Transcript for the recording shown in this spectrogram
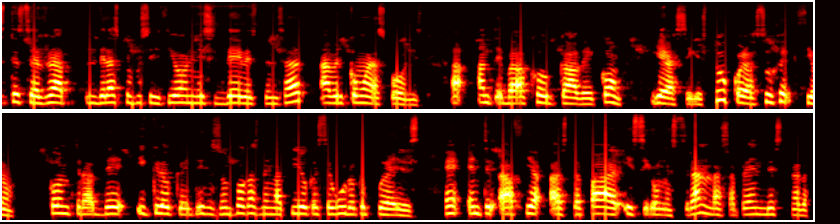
Este es el rap de las preposiciones debes pensar a ver cómo las pones. A, ante, bajo, cabe, con. Y ahora sigues tú con la sujeción. Contra, de y creo que dices son pocas negativas que seguro que puedes. Eh, entre, hacia, hasta, par y si con estarán las aprendes nada.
